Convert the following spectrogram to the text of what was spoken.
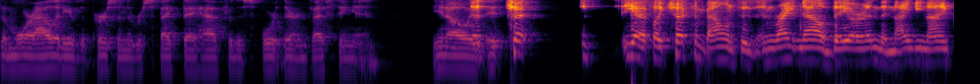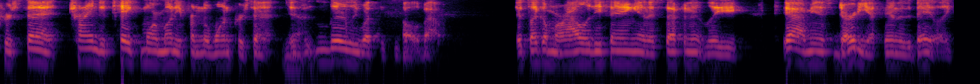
the morality of the person the respect they have for the sport they're investing in. You know it, it check It's yeah, it's like checks and balances, and right now they are in the ninety nine percent trying to take more money from the one percent. Yeah. Is literally what this is all about. It's like a morality thing, and it's definitely yeah. I mean, it's dirty at the end of the day. Like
